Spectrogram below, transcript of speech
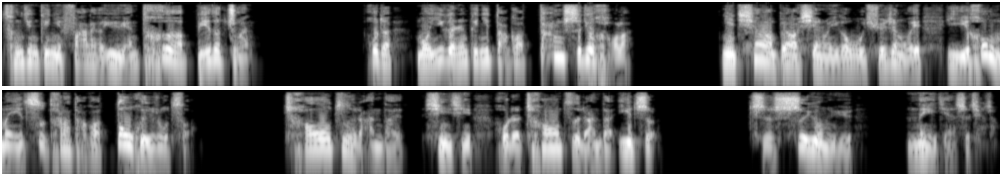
曾经给你发了个预言，特别的准，或者某一个人给你祷告，当时就好了，你千万不要陷入一个误区，认为以后每次他的祷告都会如此。超自然的信息或者超自然的医治，只适用于那件事情上。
